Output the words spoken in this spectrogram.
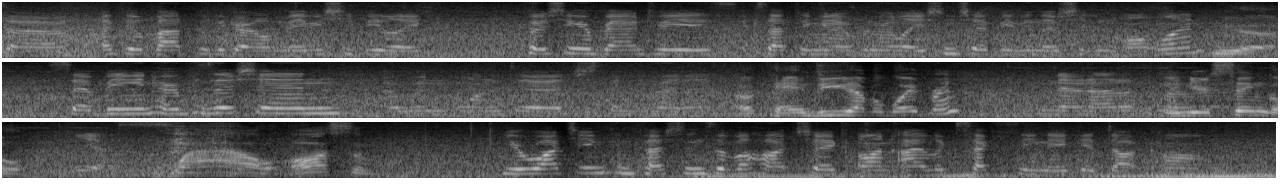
so I feel bad for the girl. Maybe she'd be like pushing her boundaries, accepting an open relationship, even though she didn't want one. Yeah. So being in her position, I wouldn't want to do it. Just thinking about it. Okay. And do you have a boyfriend? No, not at the moment. And you're single. Yes. Wow. Awesome. You're watching Confessions of a Hot Chick on ilookseXynaked.com.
